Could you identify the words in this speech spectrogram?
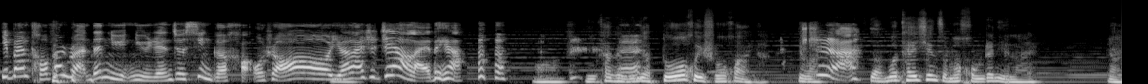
一般头发软的女 女人就性格好。我说哦，原来是这样来的呀。哦，你看看人家多会说话呀。是啊，怎么开心怎么哄着你来，啊，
